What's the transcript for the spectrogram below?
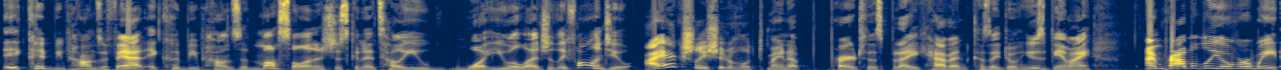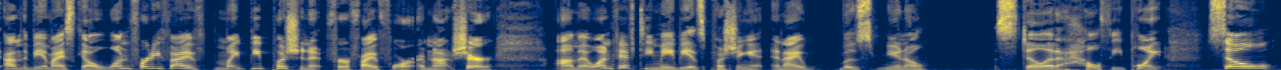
it could be pounds of fat, it could be pounds of muscle, and it's just going to tell you what you allegedly fall into. I actually should have looked mine up prior to this, but I haven't because I don't use BMI. I'm probably overweight on the BMI scale. 145 might be pushing it for 5'4. I'm not sure. Um, at 150, maybe it's pushing it. And I was, you know, still at a healthy point. So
